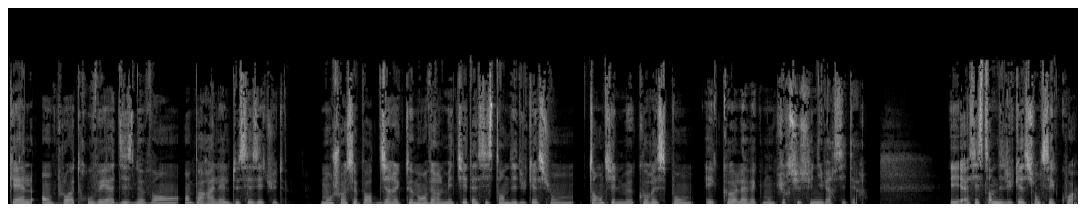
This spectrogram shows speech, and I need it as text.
Quel emploi trouver à 19 ans en parallèle de ces études? Mon choix se porte directement vers le métier d'assistante d'éducation, tant il me correspond et colle avec mon cursus universitaire. Et assistante d'éducation, c'est quoi?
